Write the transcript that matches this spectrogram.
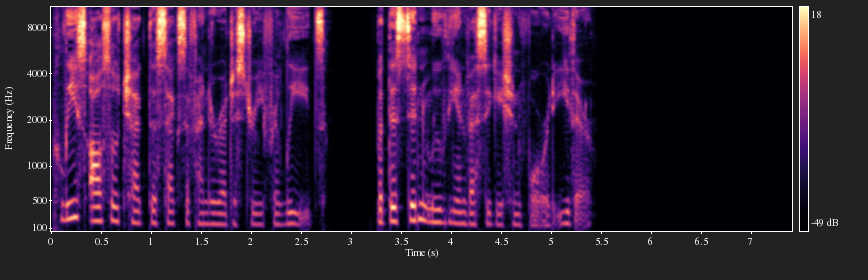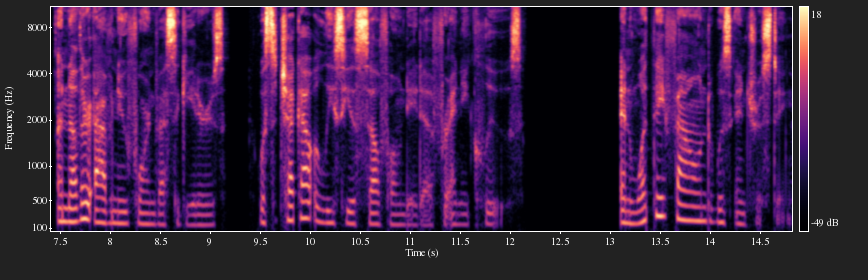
Police also checked the sex offender registry for leads, but this didn't move the investigation forward either. Another avenue for investigators was to check out Alyssiah's cell phone data for any clues. And what they found was interesting.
